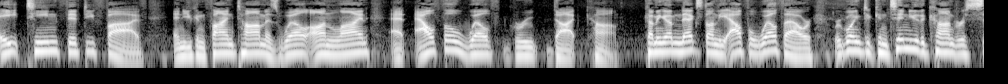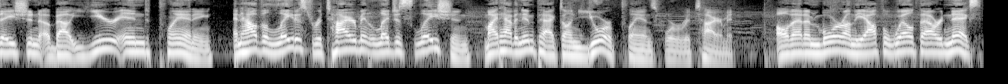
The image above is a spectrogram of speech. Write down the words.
1855. And you can find Tom as well online at alphawealthgroup.com. Coming up next on the Alpha Wealth Hour, we're going to continue the conversation about year end planning and how the latest retirement legislation might have an impact on your plans for retirement. All that and more on the Alpha Wealth Hour next.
